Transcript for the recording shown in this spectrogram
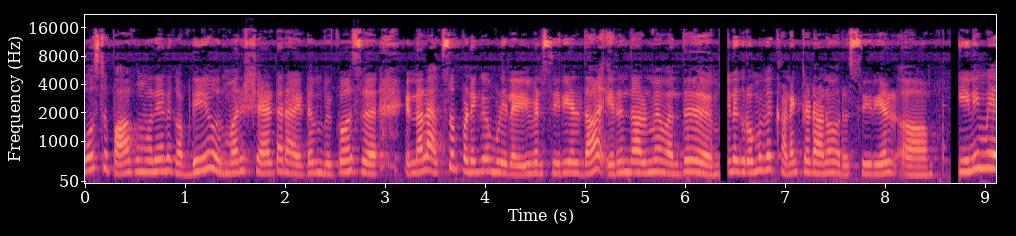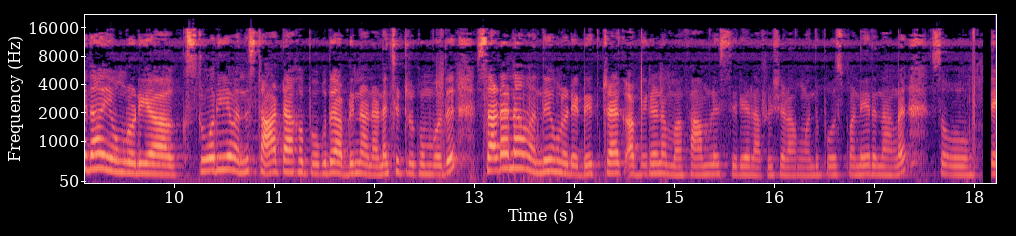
போஸ்ட்டை பார்க்கும்போதே எனக்கு அப்படியே ஒரு மாதிரி ஷேட்டர் ஆகிட்டோம் பிகாஸ் என்னால் அக்செப்ட் பண்ணிக்கவே முடியல. ஈவன் சீரியல் தான். இருந்தாலுமே வந்து எனக்கு ரொம்பவே கனெக்டடான ஒரு சீரியல் இனிமே தான் இவங்களுடைய ஸ்டோரியே வந்து ஸ்டார்ட் ஆக போகுது அப்படின்னு நான் நினச்சிட்டு இருக்கும்போது சடனாக வந்து இவங்களுடைய டெத் ட்ராக் அப்படின்னு நம்ம ஃபேமிலி சீரியல் அஃபிஷியல் அவங்க வந்து போஸ்ட் பண்ணியிருந்தாங்க. ஸோ இந்த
